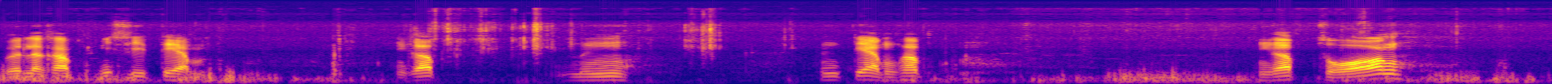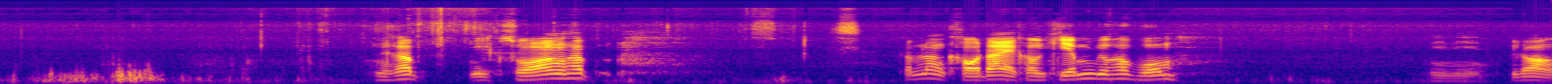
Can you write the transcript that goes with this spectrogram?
เบิดแล้วครับมีสี่แต้มนี่ครับหนึ่ง หนึ่งแต้มครับ นี่ครับสองนี่ครับ อีกสองครับกำลังเขาได้เขาเข็มอยู่ครับผม นี่นี่พี่น้อง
